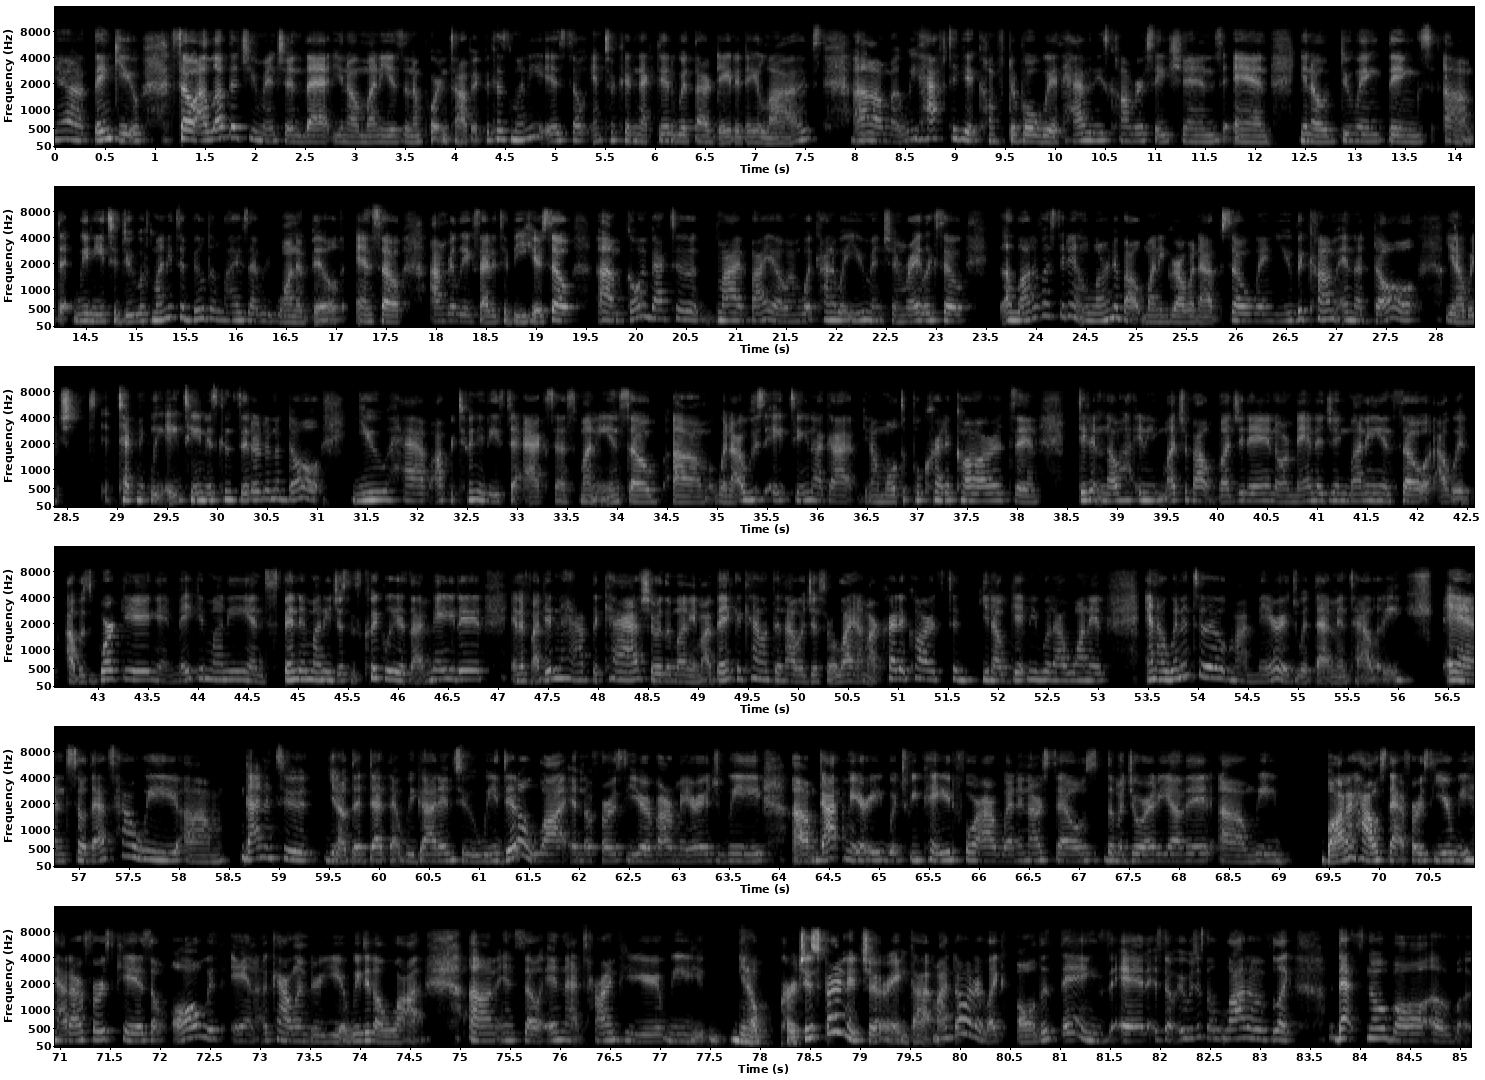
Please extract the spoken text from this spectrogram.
Yeah, thank you. So I love that you mentioned that, you know, money is an important topic because money is so interconnected with our day-to-day lives. Mm-hmm. Um, we have to get comfortable with having these conversations and, you know, doing things um, that we need to do with money to build the lives that we want to build. And so I'm really excited to be here. So um, going back to my bio and what kind of what you mentioned, right? Like, so a lot of us didn't learn about money growing up. So when you become an adult, you know, which technically 18 is considered an adult, you have opportunities to access money. And so um, when I was 18, I got, you know, multiple credit cards and didn't know any much about budgeting or managing money. And so I would, I was working and making money and spending money just as quickly as I made it. And if I didn't have the cash or the money in my bank account, then I would just rely on my credit cards to, you know, get me what I wanted. And I went into my marriage with that mentality. And so that's how we um, got into, you know, the debt that we got into. We did a lot in the first year of our marriage. We um, got married, which we paid for our wedding ourselves, the majority of it. Um, we bought a house that first year we had our first kid so all within a calendar year we did a lot um, and so in that time period we you know purchased furniture and got my daughter like all the things and so it was just a lot of like that snowball of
